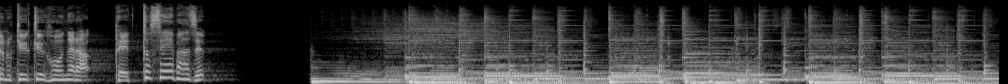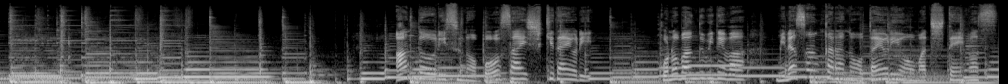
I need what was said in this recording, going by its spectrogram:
トの救急法ならペットセーバーズ。安藤リスの防災式だよりこの番組では皆さんからのお便りをお待ちしています。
